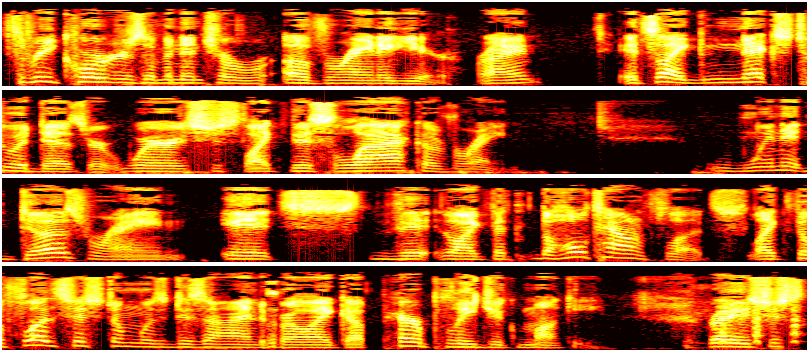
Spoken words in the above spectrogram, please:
three quarters of an inch of rain a year, right? It's like next to a desert where it's just like this lack of rain. When it does rain, it's the like the the whole town floods. Like the flood system was designed by like a paraplegic monkey, right? It's just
